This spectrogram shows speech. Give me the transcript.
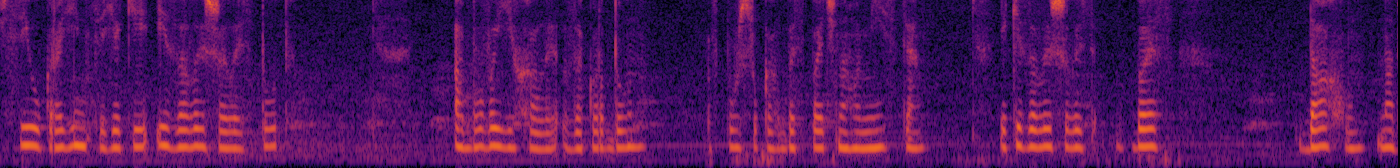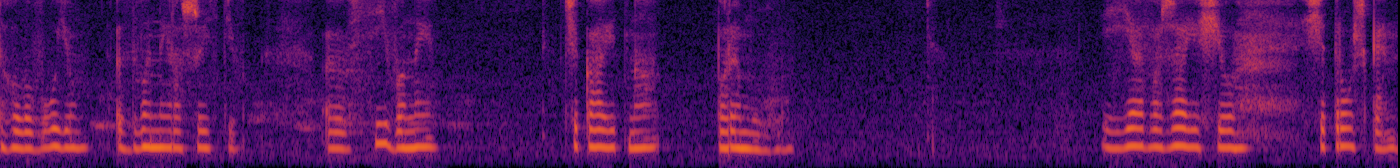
всі українці, які і залишились тут, або виїхали за кордон в пошуках безпечного місця, які залишились без даху над головою з вини рашистів, е, всі вони чекають на перемогу. Я вважаю, що ще трошки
